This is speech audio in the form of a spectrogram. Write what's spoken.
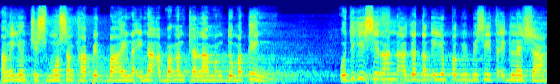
ang iyong chismosang kapitbahay na inaabangan ka lamang dumating, o di kayo sira na agad ang iyong pagbibisita iglesia,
